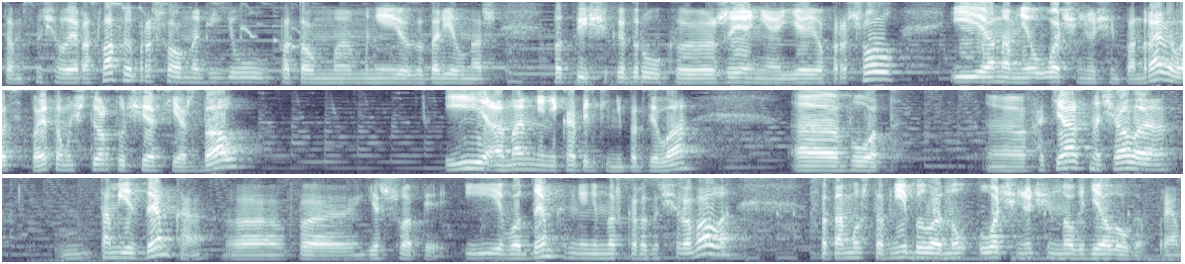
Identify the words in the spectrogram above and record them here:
там сначала Ярослав ее прошел на Wii потом э, мне ее задарил наш подписчик и друг э, Женя, я ее прошел, и она мне очень-очень понравилась, поэтому четвертую часть я ждал, и она мне ни капельки не подвела. Э, вот. Э, хотя сначала там есть демка э, в eShop, и вот демка меня немножко разочаровала, потому что в ней было, ну, очень-очень много диалогов, прям,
